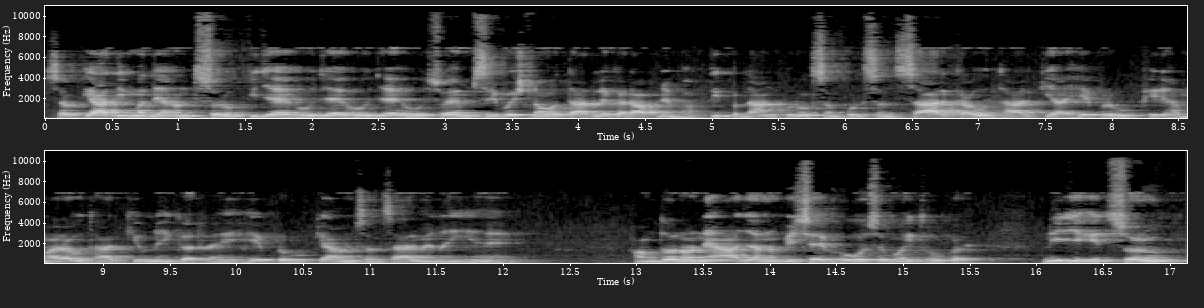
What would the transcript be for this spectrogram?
सबके आदि मध्य अंत स्वरूप की जय हो जय हो जय हो। स्वयं श्री वैष्णव अवतार लेकर आपने भक्ति प्रदान पूर्वक संपूर्ण संसार का उद्धार किया। हे प्रभु, फिर हमारा उद्धार क्यों नहीं कर रहे हैं? हे प्रभु, क्या हम संसार में नहीं हैं? हम दोनों ने आजन्म विषय भोग से मोहित होकर निज हित स्वरूप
